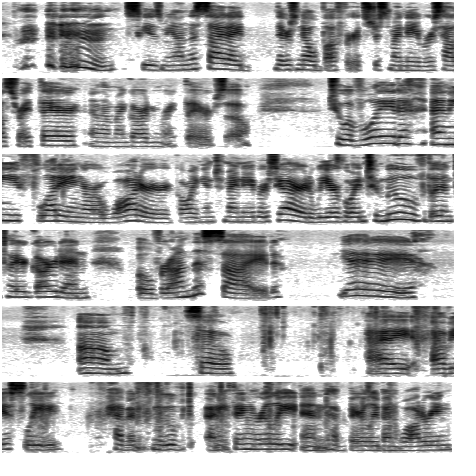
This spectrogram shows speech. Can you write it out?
excuse me, on this side, I there's no buffer. It's just my neighbor's house right there, and then my garden right there. So to avoid any flooding or water going into my neighbor's yard, we are going to move the entire garden over on this side. Yay! Um, so I obviously haven't moved anything really and have barely been watering.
